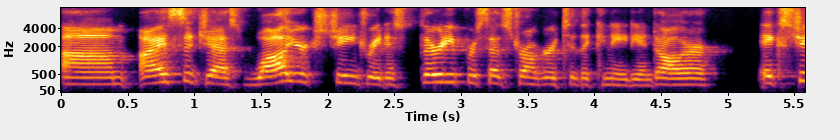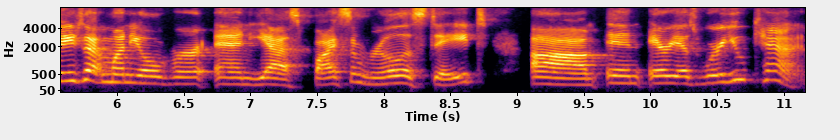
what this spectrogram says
um, I suggest while your exchange rate is 30% stronger to the Canadian dollar, exchange that money over and yes, buy some real estate um, in areas where you can.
